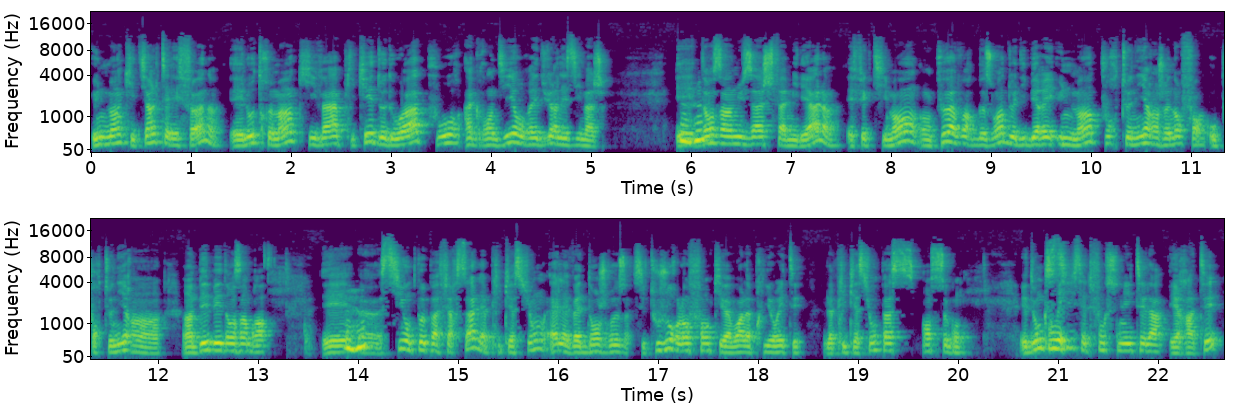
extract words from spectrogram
Une main qui tient le téléphone et l'autre main qui va appliquer deux doigts pour agrandir ou réduire les images. Et mhm. dans un usage familial, effectivement, on peut avoir besoin de libérer une main pour tenir un jeune enfant ou pour tenir un, bébé dans un bras. Et mhm. euh, si on ne peut pas faire ça, l'application, elle, elle va être dangereuse. C'est toujours l'enfant qui va avoir la priorité. L'application passe en second. Et donc, si cette fonctionnalité-là est ratée,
